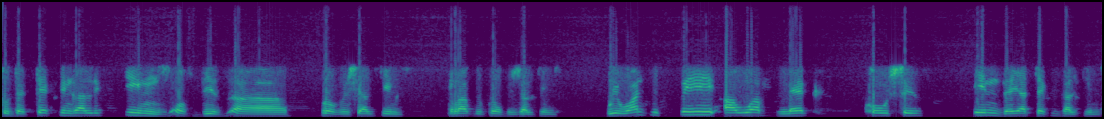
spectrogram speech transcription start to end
to the technical teams of these uh, provincial teams, rugby provincial teams. We want to see our black coaches in their technical teams.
